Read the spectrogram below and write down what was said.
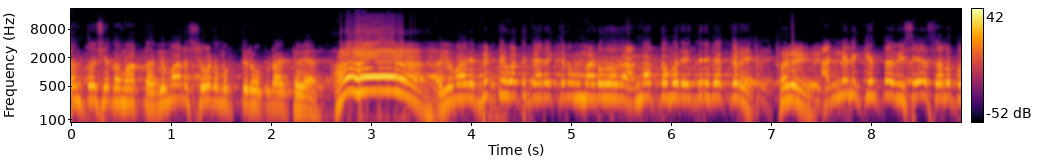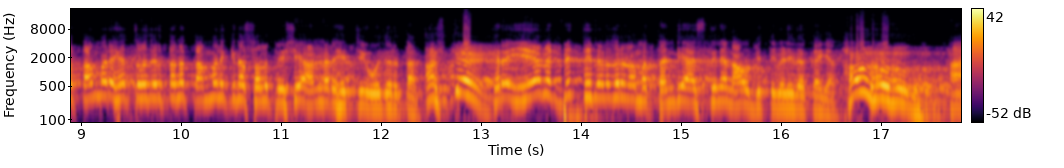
ಸಂತೋಷದ ಮಾತು ಅಭಿಮಾನ ಸೋಡ ಮುಕ್ತಿರೋ ಕೂಡ ಅಂತ ಹೇಳ್ಯಾರ. ಅಭಿಮಾನ ಬಿಟ್ಟು ಇವತ್ತು ಕಾರ್ಯಕ್ರಮ ಮಾಡೋದಾದ ಅಣ್ಣ ತಮ್ಮರ ಇದ್ದಿರ್ಬೇಕಾರೆ ಖರೆ ಅಣ್ಣನಕ್ಕಿಂತ ವಿಷಯ ಸ್ವಲ್ಪ ತಮ್ಮರ ಹೆಚ್ಚು ಓದಿರ್ತಾನ ತಮ್ಮನಕ್ಕಿಂತ ಸ್ವಲ್ಪ ವಿಷಯ ಅಣ್ಣರ ಹೆಚ್ಚಿಗೆ ಓದಿರ್ತಾನ. ಅಷ್ಟೇ. ಖರೆ ಏನು ಬಿತ್ತಿ ಬೆಳೆದ್ರು ನಮ್ಮ ತಂದೆ ಆಸ್ತಿನೇ ನಾವು ಬಿತ್ತಿ ಬೆಳಿಬೇಕಾಗ್ಯದ. ಹೌದು ಹೌದು ಹೌದು. ಹಾ.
